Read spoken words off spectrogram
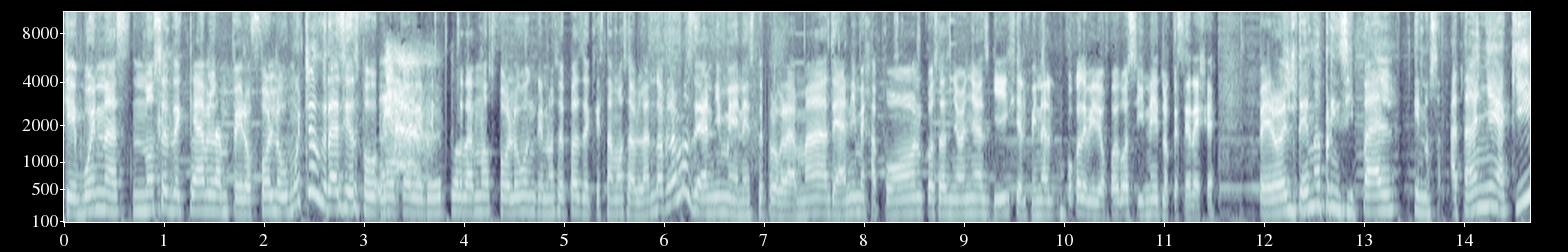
Que buenas, no sé de qué hablan, pero follow. Muchas gracias, Foca Bebé, por darnos follow, aunque no sepas de qué estamos hablando. Hablamos de anime en este programa, de anime Japón, cosas ñoñas, geeks y al final un poco de videojuegos, cine y lo que se deje. Pero el tema principal que nos atañe aquí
